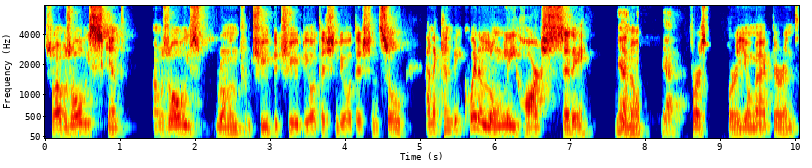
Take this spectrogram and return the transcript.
So I was always skint. I was always running from tube to tube, the audition, the audition. So, and it can be quite a lonely, harsh city, yeah. you know, yeah. for, for a young actor. And,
